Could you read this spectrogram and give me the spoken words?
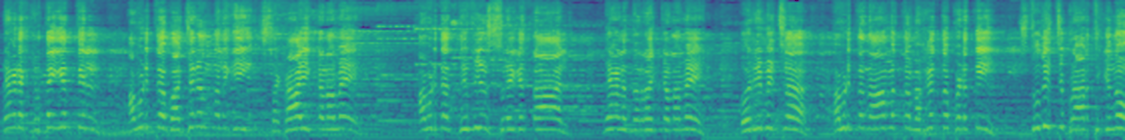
ഞങ്ങളുടെ ഹൃദയത്തിൽ അവിടുത്തെ വചനം നൽകി സഹായിക്കണമേ. അവിടുത്തെ ദിവ്യ സ്നേഹത്താൽ ഞങ്ങൾ നിറയ്ക്കണമേ. ഒരുമിച്ച് അവിടുത്തെ നാമത്തെ മഹത്വപ്പെടുത്തി സ്തുതിച്ച് പ്രാർത്ഥിക്കുന്നു.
